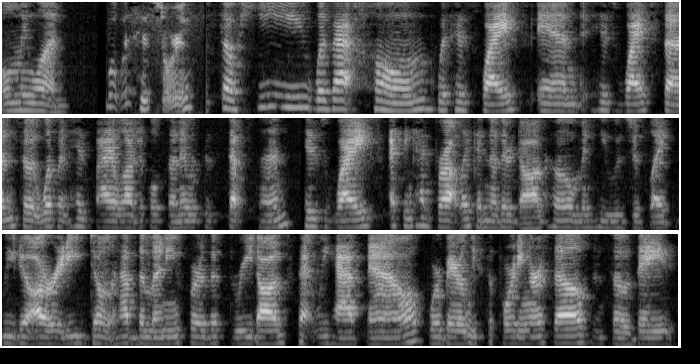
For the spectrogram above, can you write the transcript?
Only one. What was his story? So he was at home with his wife and his wife's son. So it wasn't his biological son, it was his stepson. His wife, I think, had brought like another dog home, and he was just like, We already don't have the money for the three dogs that we have now. We're barely supporting ourselves. And so they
